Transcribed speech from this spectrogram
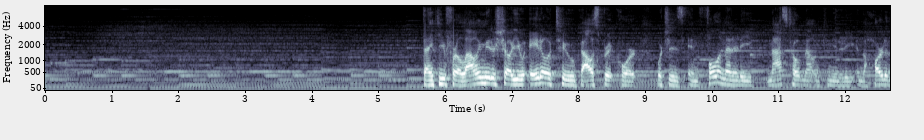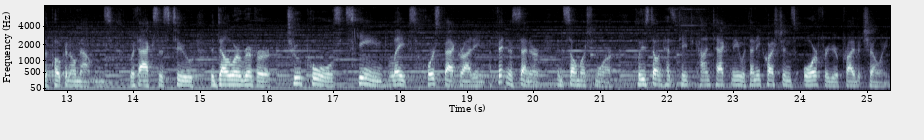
Thank you for allowing me to show you 802 Bowsprit Court, which is in full amenity Mast Hope Mountain community in the heart of the Pocono Mountains, with access to the Delaware River, two pools, skiing, lakes, horseback riding, a fitness center, and so much more. Please don't hesitate to contact me with any questions or for your private showing.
